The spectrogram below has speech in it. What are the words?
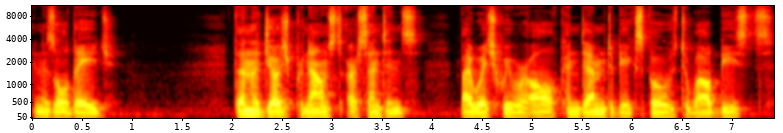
in his old age. Then the judge pronounced our sentence, by which we were all condemned to be exposed to wild beasts.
